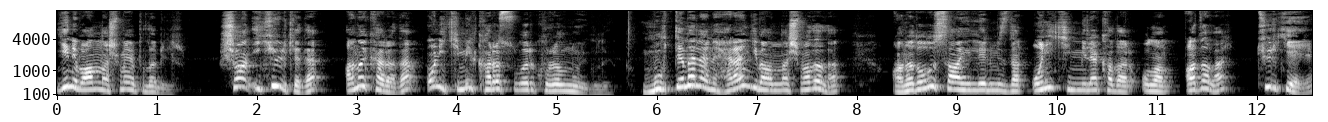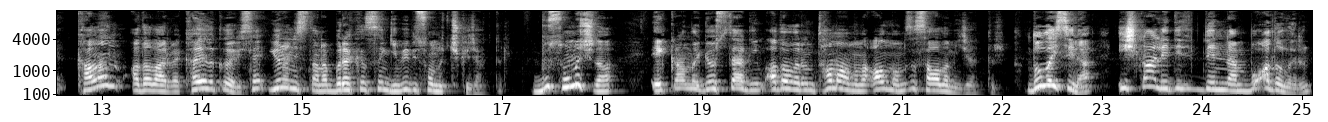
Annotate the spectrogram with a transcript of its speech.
yeni bir anlaşma yapılabilir. Şu an iki ülkede ana karada 12 mil kara suları kuralını uyguluyor. Muhtemelen herhangi bir anlaşmada da Anadolu sahillerimizden 12 mile kadar olan adalar Türkiye'ye, kalan adalar ve kayalıklar ise Yunanistan'a bırakılsın gibi bir sonuç çıkacaktır. Bu sonuç da ekranda gösterdiğim adaların tamamını almamızı sağlamayacaktır. Dolayısıyla işgal edildi denilen bu adaların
